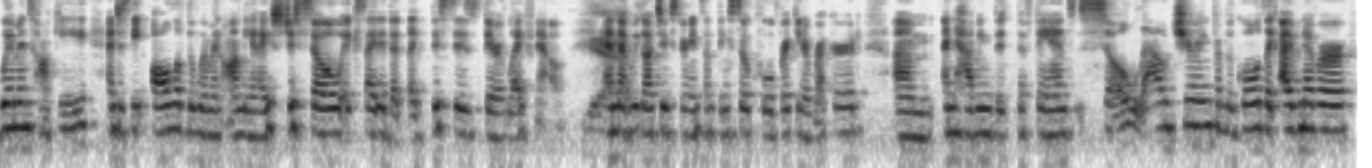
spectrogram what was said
women's hockey, and to see all of the women on the ice just so excited that like this is their life now. Yeah. And that we got to experience something so cool, breaking a record, um, and having the, the fans so loud cheering from the gold. Like I've never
